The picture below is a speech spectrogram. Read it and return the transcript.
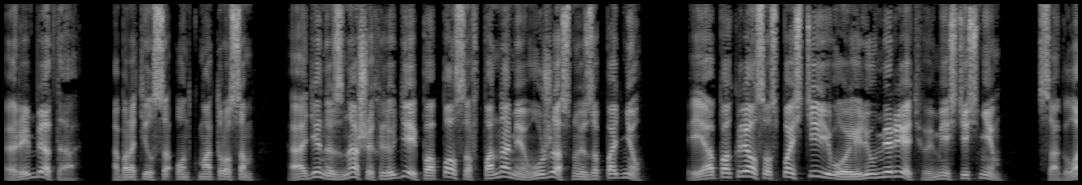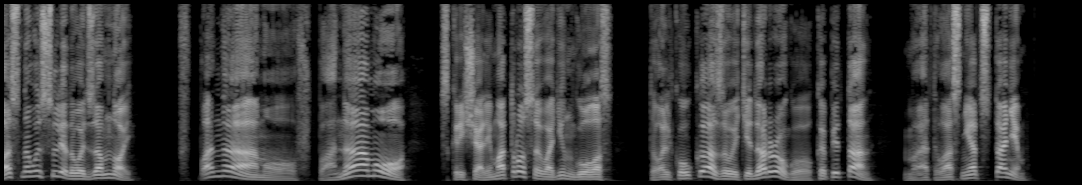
«Ребята», — обратился он к матросам, один из наших людей попался в Панаме в ужасную западню. Я поклялся спасти его или умереть вместе с ним. Согласны вы следовать за мной? — В Панаму! В Панаму! — скричали матросы в один голос. — Только указывайте дорогу, капитан. Мы от вас не отстанем. —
